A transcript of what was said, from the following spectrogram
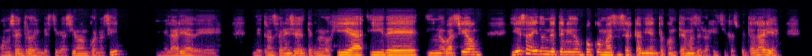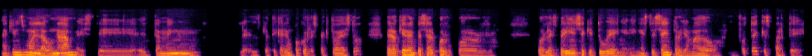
a un centro de investigación con ACID, en el área de transferencia de tecnología y de innovación. Y es ahí donde he tenido un poco más acercamiento con temas de logística hospitalaria. Aquí mismo en la UNAM, este, también les platicaré un poco respecto a esto, pero quiero empezar por, por, por la experiencia que tuve en, este centro llamado Infotec, que es parte,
